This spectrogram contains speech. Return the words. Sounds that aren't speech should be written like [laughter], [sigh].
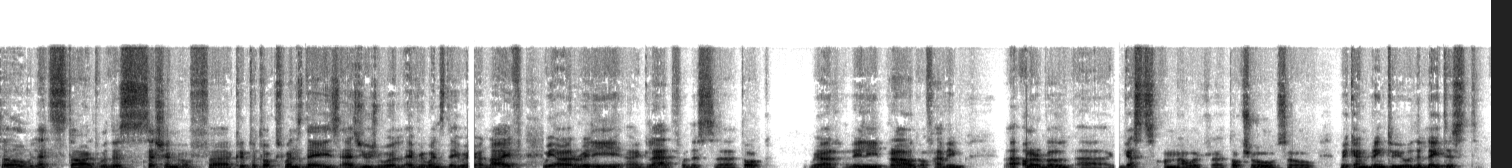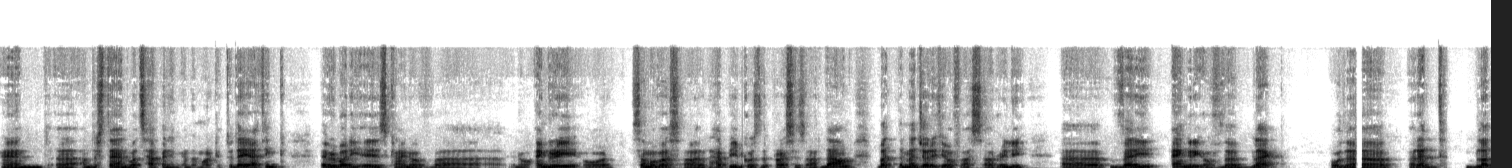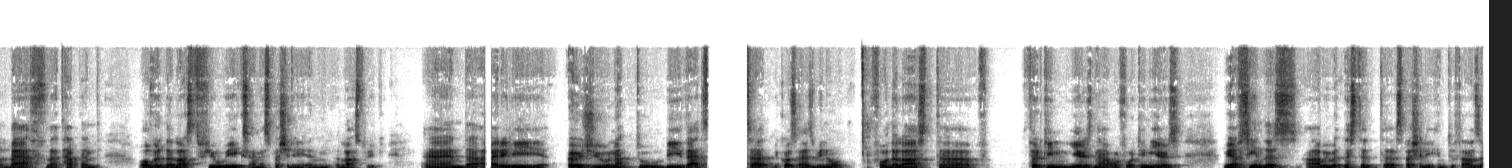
So let's start with this session of uh, Crypto Talks Wednesdays. As usual, every Wednesday we are live. We are really uh, glad for this uh, talk. We are really proud of having uh, honorable uh, guests on our uh, talk show so we can bring to you the latest and understand what's happening in the market. Today, I think everybody is kind of you know angry or some of us are happy because the prices are down, but the majority of us are really uh, very angry of the black or the red bloodbath that happened over the last few weeks and especially in last week. And uh, I really urge you not to be that sad because, as we know, for the last uh, 13 years now or 14 years, we have seen this. Uh, we witnessed it, uh, especially in 2000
